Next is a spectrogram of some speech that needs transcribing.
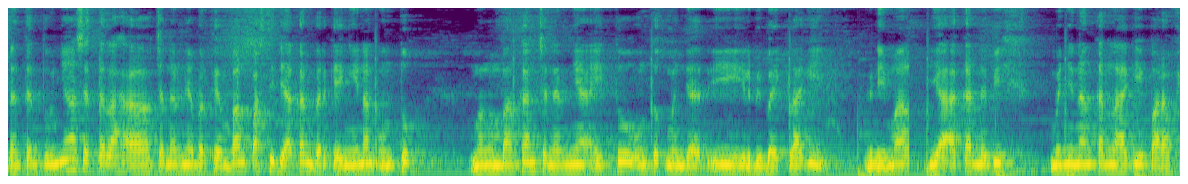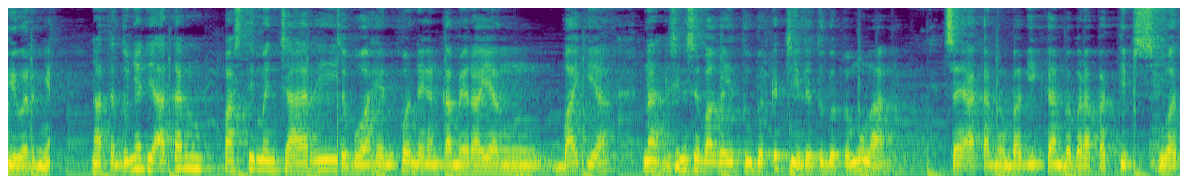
Dan tentunya setelah uh, channelnya berkembang pasti dia akan berkeinginan untuk mengembangkan channelnya itu untuk menjadi lebih baik lagi. Minimal dia akan lebih menyenangkan lagi para viewernya. Nah tentunya dia akan pasti mencari sebuah handphone dengan kamera yang baik ya. Nah di sini sebagai youtuber kecil youtuber pemula saya akan membagikan beberapa tips buat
